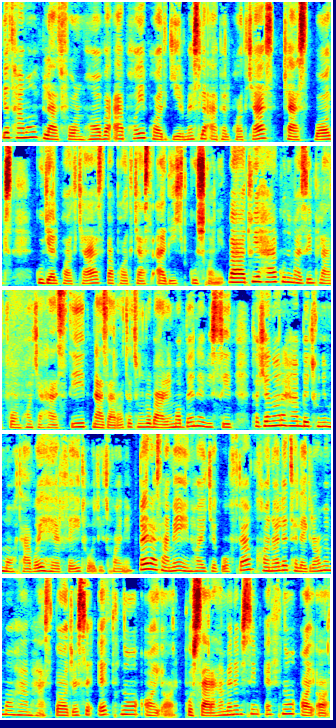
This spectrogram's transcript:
یا تمام پلتفرم ها و اپ های پادگیر مثل Apple Podcast، Castbox، Google Podcast و Podcast Addict گوش کنید و توی هر کدوم از این پلتفرم ها که هستید نظراتتون رو برای ما بنویسید تا کنار هم بتونیم محتوای ای تولید کنیم. غیر از همه اینهایی که گفتم کانال تلگرام ما هم هست با آدرس ethno ir پشت سر هم بنویسیم ethno ir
